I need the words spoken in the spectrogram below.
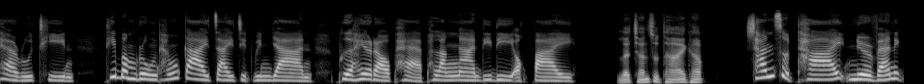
Care Routine ที่บำรุงทั้งกายใจจิตวิญญาณ เพื่อให้เราแผ่พลังงานดีๆ ออกไป และชั้นสุดท้ายครับ ชั้นสุดท้าย Nirvanic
